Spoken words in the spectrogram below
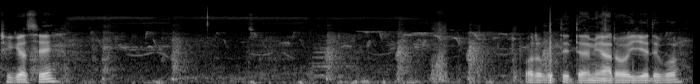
ঠিক আছে। পরবর্তীতে আমি আরও ইয়ে দেব।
